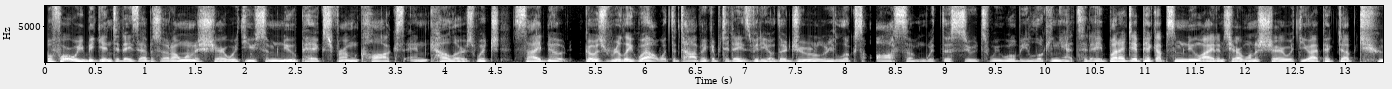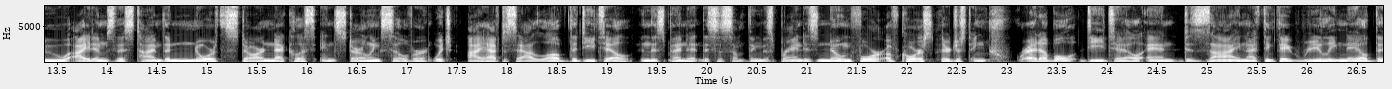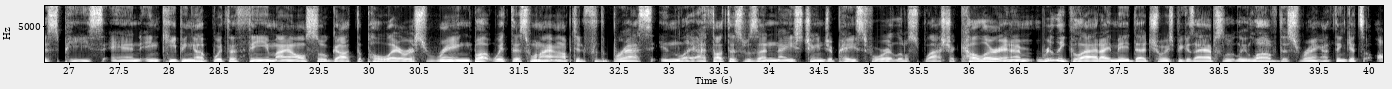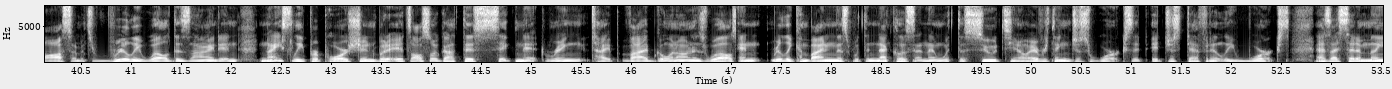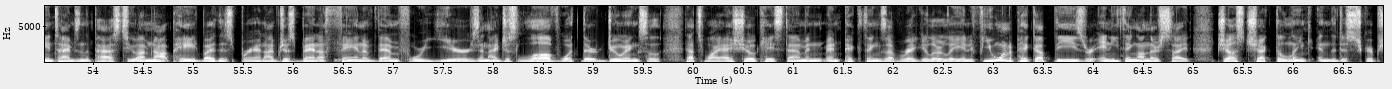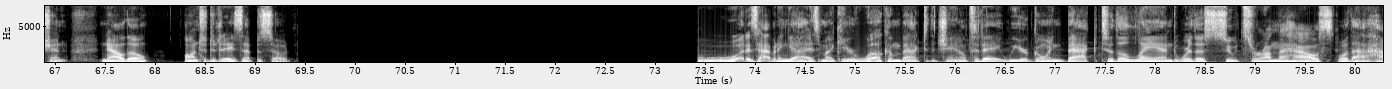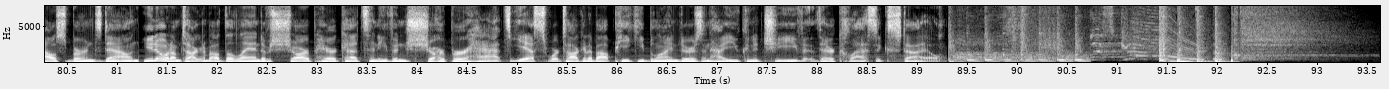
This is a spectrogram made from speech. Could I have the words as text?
Before we begin today's episode, I want to share with you some new picks from Clocks and Colors, which, side note, goes really well with the topic of today's video. Their jewelry looks awesome with the suits we will be looking at today. But I did pick up some new items here I want to share with you. I picked up two items this time the North Star necklace in sterling silver, which I have to say I love the detail in this pendant. This is something this brand is known for, of course. They're just incredible detail and design. I think they really nailed this piece. And in keeping up with the theme, I also got the Polaris ring, but with this one I opted for the brass inlay. I thought this was a nice change of pace for it, little splash of color, and I'm really glad I made that choice because I absolutely love this ring. I think it's awesome. It's really well designed and nicely proportioned, but it's also got this signet ring type vibe going on as well. And really combining this with the necklace and then with the suits, you know, everything just works. It, it just definitely works. As I said a million times in the past too, I'm not paid by this brand. I've just been a fan of them for years and I just love what they're doing. So that's why I showcase them and, and pick things up regularly. And if you want to pick up these or anything on their site, just check the link in the description. Now, though, on to today's episode. What is happening, guys? Mike here. Welcome back to the channel. Today, we are going back to the land where the suits are on the house or the house burns down. You know what I'm talking about the land of sharp haircuts and even sharper hats. Yes, we're talking about Peaky Blinders and how you can achieve their classic style.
